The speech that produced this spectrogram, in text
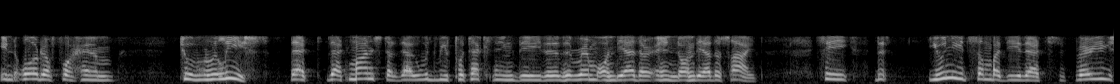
in order for him to release that that monster that would be protecting the, the, the rim on the other end on the other side. See, you need somebody that's very,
